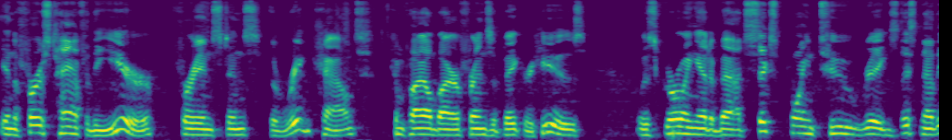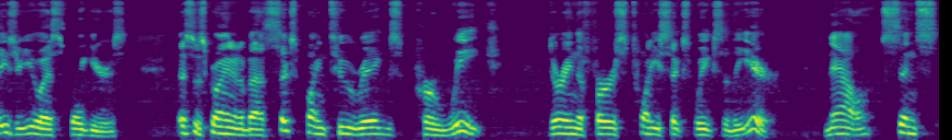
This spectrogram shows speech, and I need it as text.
In the first half of the year, for instance, the rig count compiled by our friends at Baker Hughes was growing at about 6.2 rigs. This now these are US figures. This was growing at about 6.2 rigs per week during the first 26 weeks of the year. Now, since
